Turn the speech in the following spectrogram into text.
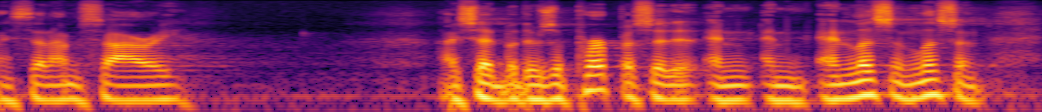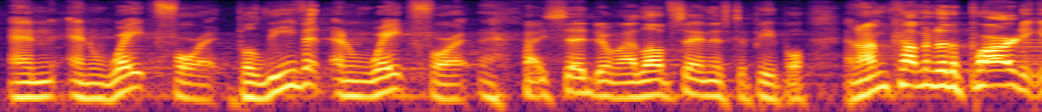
I said, I'm sorry. I said, but there's a purpose in it, and, and, and listen, listen, and, and wait for it. Believe it and wait for it. I said to him, I love saying this to people, and I'm coming to the party.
